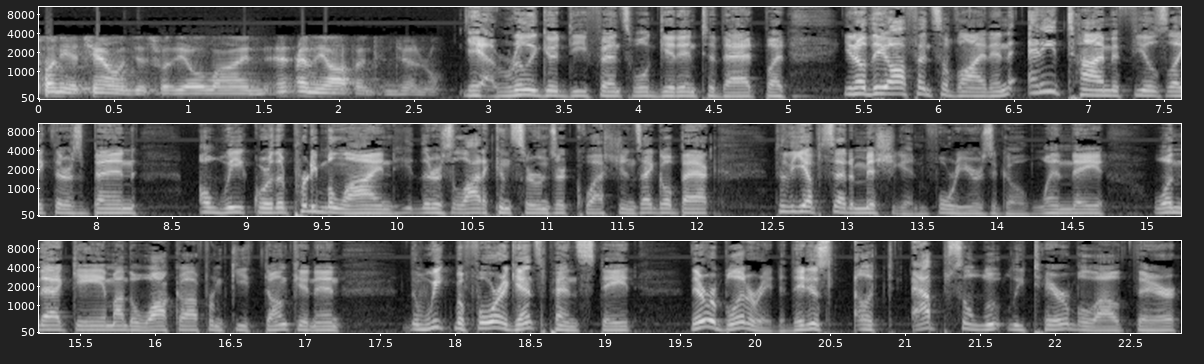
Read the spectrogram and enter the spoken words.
plenty of challenges for the O line and the offense in general. Yeah, really good defense. We'll get into that, but you know the offensive line, and anytime it feels like there's been a week where they're pretty maligned, there's a lot of concerns or questions. I go back to the upset of Michigan four years ago when they won that game on the walk off from Keith Duncan, and the week before against Penn State, they were obliterated. They just looked absolutely terrible out there.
